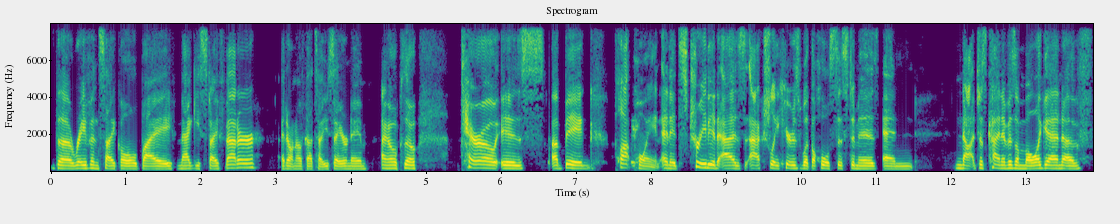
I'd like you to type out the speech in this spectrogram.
The Raven Cycle by Maggie Stiefvater. I don't know if that's how you say her name. I hope so. Tarot is a big plot point and it's treated as actually here's what the whole system is and not just kind of as a mulligan of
